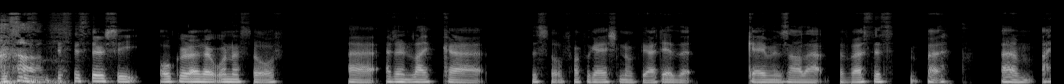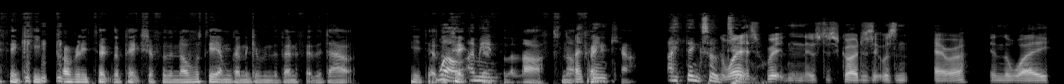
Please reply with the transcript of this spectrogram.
this is, Um, this is seriously awkward. I don't want to sort of. Uh, I don't like uh, the sort of propagation of the idea that gamers are that perverted, but um, I think he probably took the picture for the novelty. I'm going to give him the benefit of the doubt. He took Well, the I mean, for the laughs, not I for think- anything. I think so the too. way it's written, it was described as it was an error in the way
